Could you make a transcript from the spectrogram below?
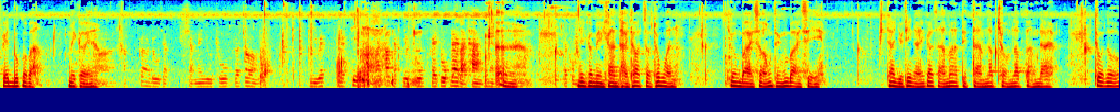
เฟซบุ๊กหรือเปล่าไม่เคยครับก็ดูจากจากใน YouTube แล้วก็มีเว็บเว็บที่สามารถเข้าจาก YouTube Facebook ได้หลายทางนี่แต่ผมนี่ก็มีการถ่ายทอดสดทุกวัน ช่วงบ่ายสองถึงบ่ายสี่ถ้าอยู่ที่ไหนก็สามารถติดตามรับชมรับฟังได้ ทั่วโลก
